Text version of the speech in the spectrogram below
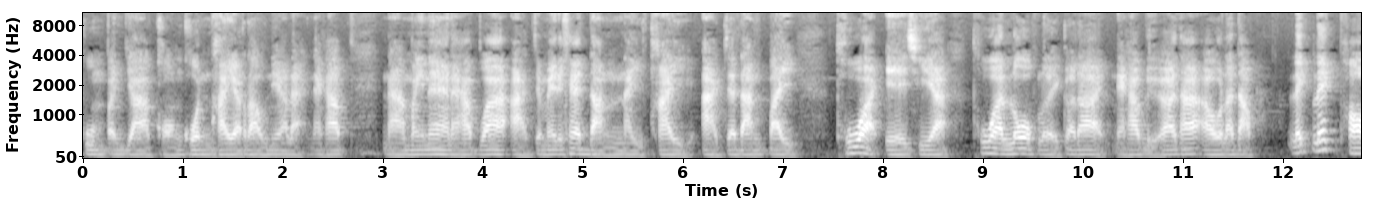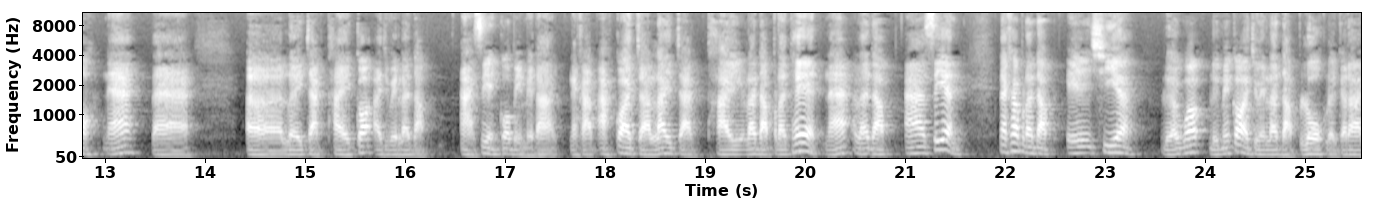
ภูมิปัญญาของคนไทยเราเนี่ยแหละนะครับนะไม่แน่นะครับว่าอาจจะไม่ได้แค่ดังในไทย อาจจะดังไปทั่วเอเชีย ทั่วโลกเลยก็ได้นะครับ หรือว่าถ้าเอาระดับเล็กๆพอนะแต่เเลยจากไทยก็อาจจะเป็นระดับ อาเซียนก็เป็นไปได้นะครับอะก็จะไล่จากไทยระดับประเทศนะระดับอาเซียนนะครับระดับเอเชีย หรือว่าหรือไม่ก็อาจจะเป็นระดับโลกเลยก็ได้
